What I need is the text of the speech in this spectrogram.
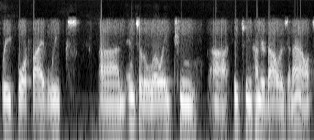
three, four, five weeks um, into the low 18, $1,800 uh, an ounce.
